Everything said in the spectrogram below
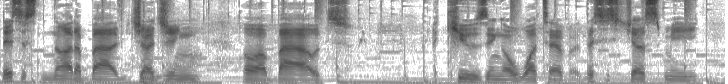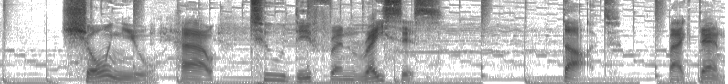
this is not about judging or about accusing or whatever. This is just me showing you how two different races thought back then.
